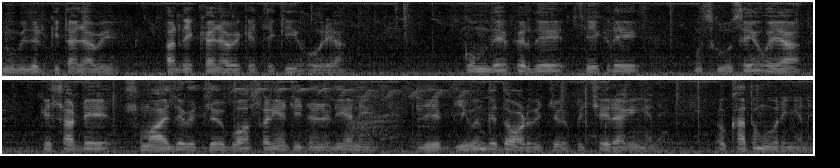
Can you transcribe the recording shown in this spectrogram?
ਨੂੰ ਵਿਜ਼ਿਟ ਕੀਤਾ ਜਾਵੇ ਔਰ ਦੇਖਿਆ ਜਾਵੇ ਕਿ ਇੱਥੇ ਕੀ ਹੋ ਰਿਹਾ। ਘੁੰਮਦੇ ਫਿਰਦੇ, ਦੇਖਦੇ ਮਹਿਸੂਸ ਇਹ ਹੋਇਆ ਕਿ ਸਾਡੇ ਸਮਾਜ ਦੇ ਵਿੱਚ ਬਹੁਤ ਸਾਰੀਆਂ ਚੀਜ਼ਾਂ ਜਿਹੜੀਆਂ ਨੇ ਜੇ ਜੀਵਨ ਦੇ ਦੌੜ ਵਿੱਚ ਪਿੱਛੇ ਰਹਿ ਗਈਆਂ ਨੇ, ਉਹ ਖਤਮ ਹੋ ਰਹੀਆਂ ਨੇ,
